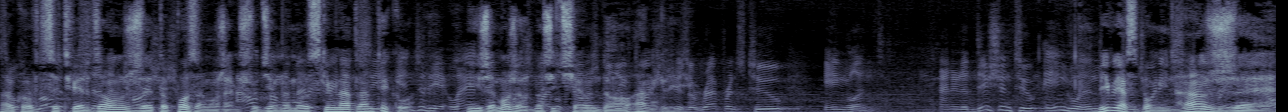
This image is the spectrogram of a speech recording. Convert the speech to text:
Naukowcy twierdzą, że to poza Morzem Śródziemnomorskim na Atlantyku i że może odnosić się do Anglii. Biblia wspomina, że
